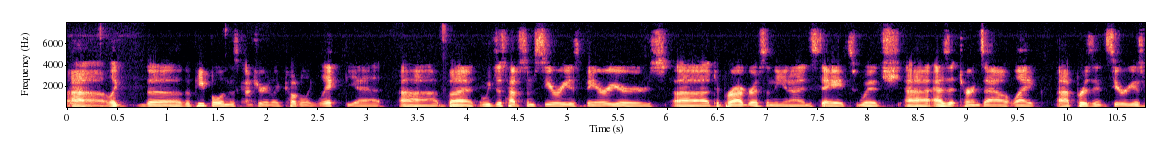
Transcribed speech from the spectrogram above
uh, like the the people in this country are like totally licked yet. Uh, but we just have some serious barriers uh, to progress in the United States, which, uh, as it turns out, like uh, present serious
